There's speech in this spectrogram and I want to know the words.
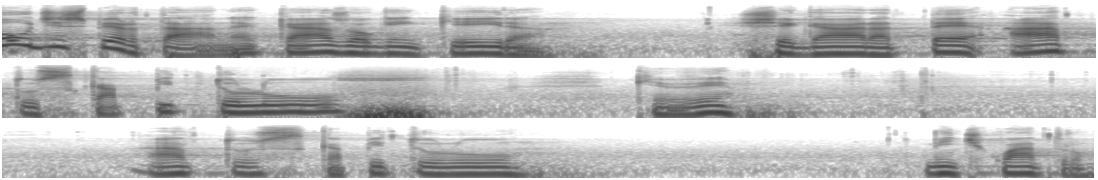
Vou despertar, né, caso alguém queira chegar até Atos capítulo. Quer ver? Atos capítulo 24.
